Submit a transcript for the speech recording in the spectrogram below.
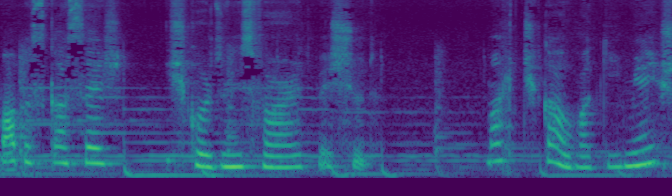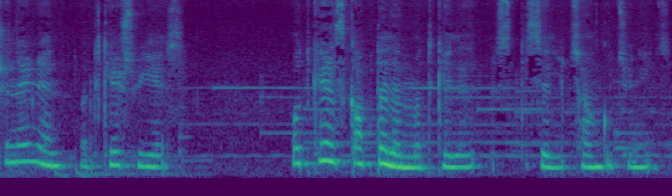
Պապս կասեր, ի՞նչ գործ ունիս վարար այդպես շուտ։ Մարդ չկա ուղակի, միայն շներն են, մտքերս ու ես։ Ոտքերս կապտել եմ մտքերը սկսելու ցանկությունից։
